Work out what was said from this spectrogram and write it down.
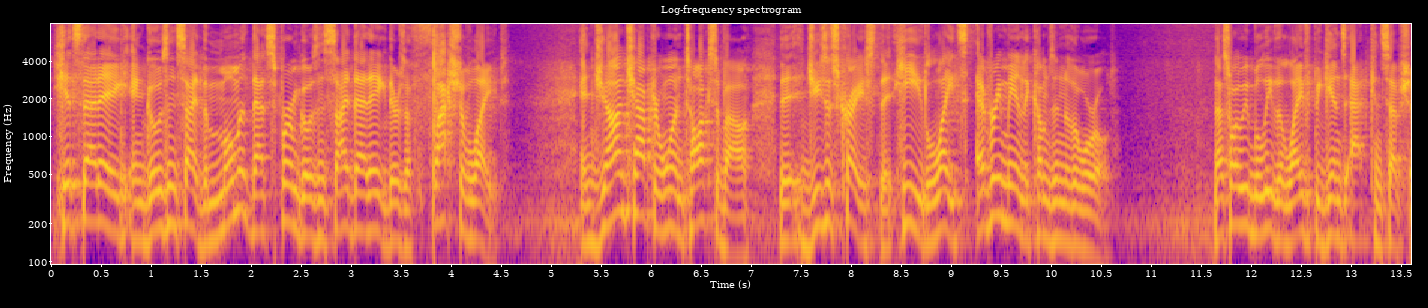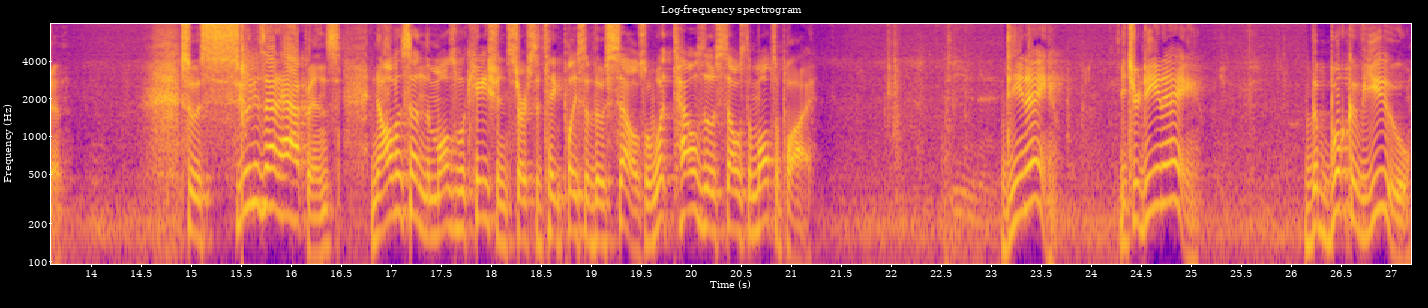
hits that egg and goes inside, the moment that sperm goes inside that egg, there's a flash of light. And John chapter 1 talks about that Jesus Christ, that he lights every man that comes into the world. That's why we believe that life begins at conception. So as soon as that happens, now all of a sudden the multiplication starts to take place of those cells. Well, what tells those cells to multiply? DNA. DNA. It's your DNA. The book of you.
